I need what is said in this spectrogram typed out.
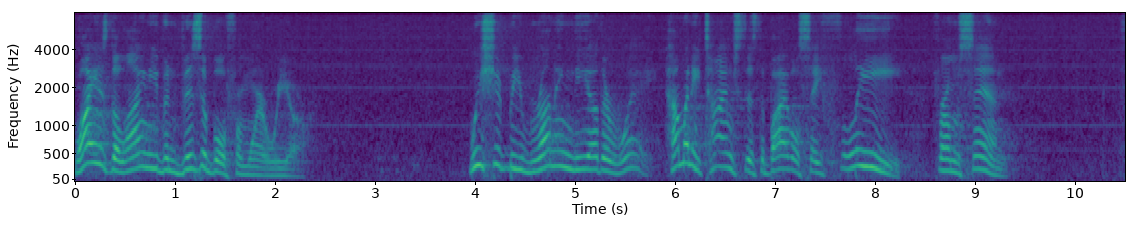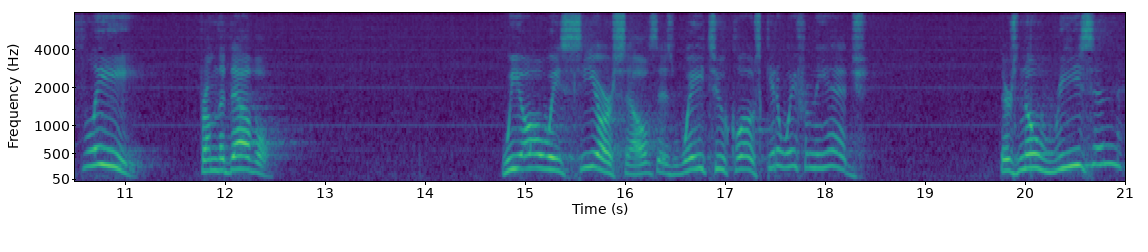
Why is the line even visible from where we are? We should be running the other way. How many times does the Bible say, flee from sin? Flee from the devil. We always see ourselves as way too close. Get away from the edge. There's no reason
